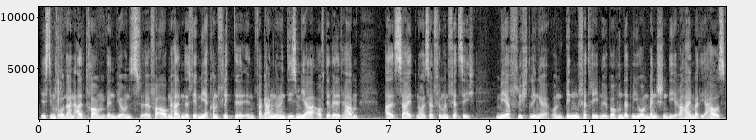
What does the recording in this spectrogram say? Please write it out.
ist im Grunde ein Albtraum, wenn wir uns äh, vor Augen halten, dass wir mehr Konflikte im vergangenen und in diesem Jahr auf der Welt haben als seit 1945. Mehr Flüchtlinge und Binnenvertriebene, über 100 Millionen Menschen, die ihre Heimat, ihr Haus,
